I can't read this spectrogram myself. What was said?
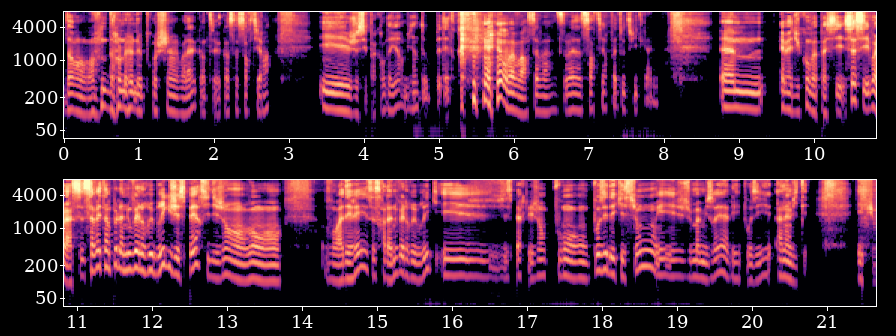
dans, le, prochain, voilà, quand, ça sortira. Et je sais pas quand d'ailleurs, bientôt, peut-être. on va voir, ça va, ça va sortir pas tout de suite quand même. Euh, et ben du coup, on va passer. Ça, c'est voilà, ça, va être un peu la nouvelle rubrique, j'espère, si des gens vont, vont adhérer. Ce sera la nouvelle rubrique et j'espère que les gens pourront poser des questions et je m'amuserai à les poser à l'invité. Et puis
